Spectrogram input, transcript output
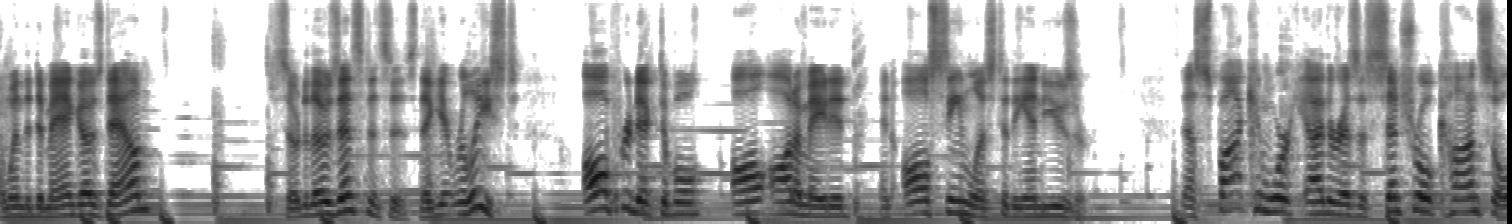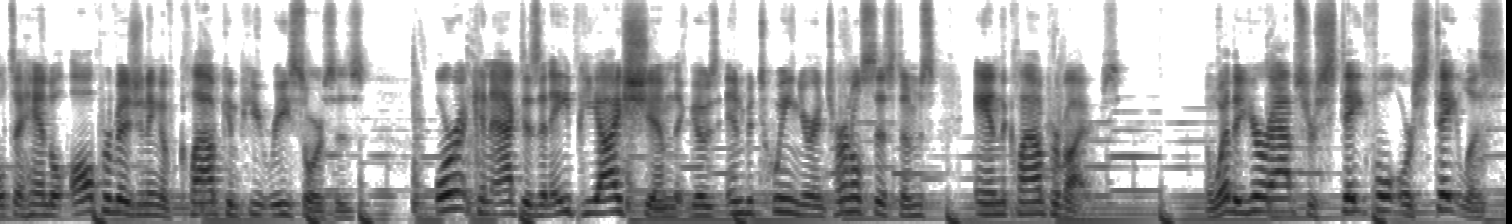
And when the demand goes down, so do those instances. They get released. All predictable, all automated, and all seamless to the end user. Now, Spot can work either as a central console to handle all provisioning of cloud compute resources, or it can act as an API shim that goes in between your internal systems and the cloud providers. And whether your apps are stateful or stateless,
